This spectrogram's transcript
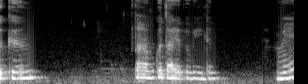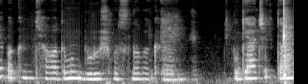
Bakın. Daha bu kadar yapabildim. Ve bakın kağıdımın buruşmasına bakın. Bu gerçekten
